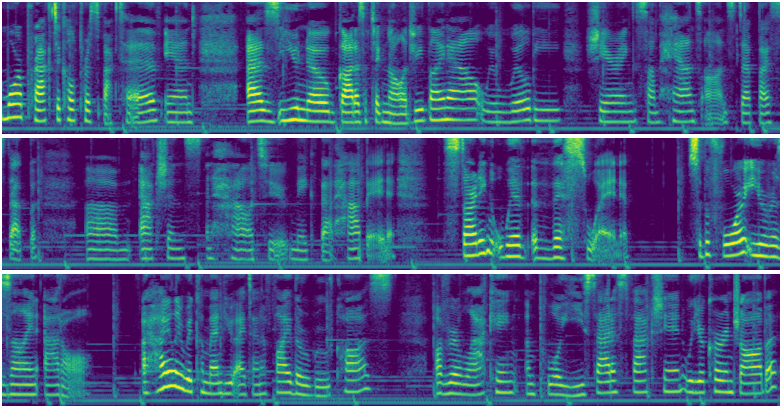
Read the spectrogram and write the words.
more practical perspective. And as you know, Goddess of Technology by now, we will be sharing some hands on, step by step um, actions and how to make that happen. Starting with this one. So, before you resign at all, I highly recommend you identify the root cause of your lacking employee satisfaction with your current job.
